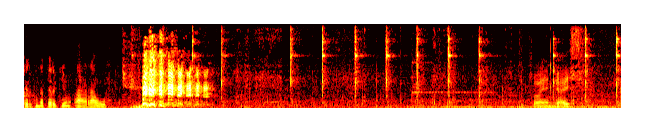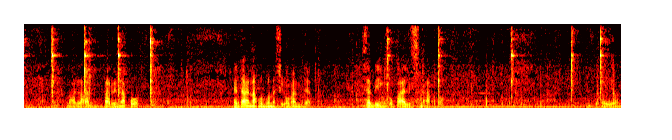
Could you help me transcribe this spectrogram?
Tirik na tirik yung araw. so ayun guys. Malakad pa rin ako. Nadaan ako muna si Commander. Sabihin ko paalis na ako. So ayun.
